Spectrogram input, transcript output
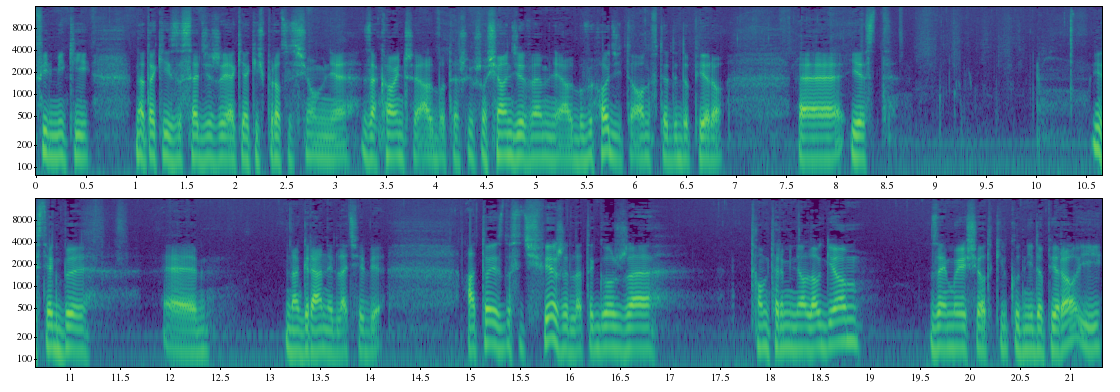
filmiki na takiej zasadzie, że jak jakiś proces się u mnie zakończy, albo też już osiądzie we mnie, albo wychodzi, to on wtedy dopiero e, jest, jest jakby e, nagrany dla ciebie. A to jest dosyć świeże, dlatego że tą terminologią zajmuję się od kilku dni dopiero i,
